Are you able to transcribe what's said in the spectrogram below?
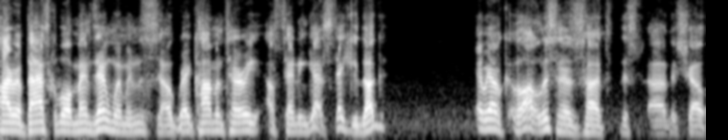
pirate basketball, men's and women's. So great commentary, outstanding guest. Thank you, Doug. And we have a lot of listeners uh, this uh, this show.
